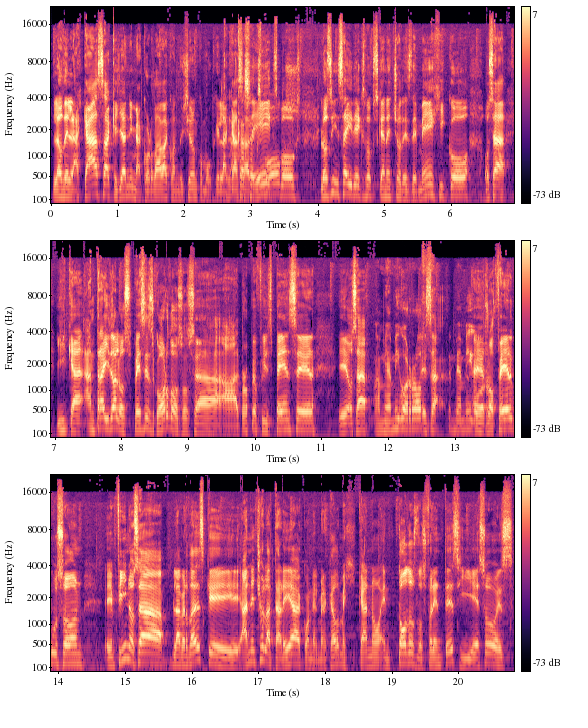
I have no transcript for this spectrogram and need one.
lo de la casa, que ya ni me acordaba cuando hicieron como que la, La casa, casa de Xbox. Xbox. los Inside Xbox que han hecho desde México, o sea, y que han traído a los peces gordos, o sea, al propio Phil Spencer, eh, o sea, A mi amigo Roth. esa- mi amigo eh, Roth. Rod Ferguson. En fin, o sea, la verdad es que han hecho la tarea con el mercado mexicano en todos los frentes y eso es.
